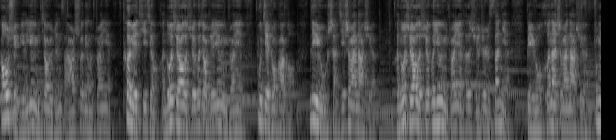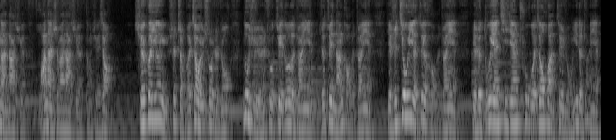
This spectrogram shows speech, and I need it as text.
高水平英语教育人才而设定的专业。特别提醒，很多学校的学科教学英语专业不接受跨考，例如陕西师范大学。很多学校的学科英语专业，它的学制是三年，比如河南师范大学、中南大学、华南师范大学等学校。学科英语是整个教育硕士中录取人数最多的专业，也是最难考的专业，也是就业最好的专业，也是读研期间出国交换最容易的专业。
